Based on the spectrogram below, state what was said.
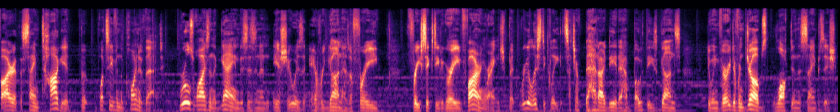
fire at the same target, but what's even the point of that? Rules wise in the game, this isn't an issue, as every gun has a free 360 degree firing range, but realistically, it's such a bad idea to have both these guns doing very different jobs locked in the same position.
